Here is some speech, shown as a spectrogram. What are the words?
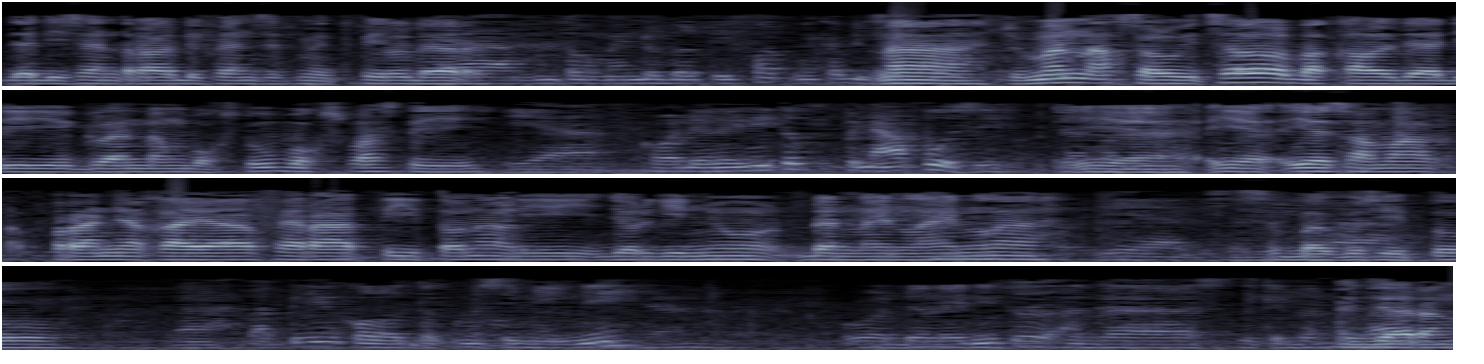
jadi central defensive midfielder. Ya, untuk main double pivot mereka bisa. Nah, cuman Axel Witsel bakal jadi gelandang box to box pasti. Iya, kalau Delaney tuh penyapu sih. Iya, iya, iya sama perannya kayak Verratti, Tonali, Jorginho dan lain-lain lah. Iya, bisa Sebagus dibilang. itu. Nah, tapi kalau untuk musim ini, Delaney tuh agak sedikit berkurang. Jarang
